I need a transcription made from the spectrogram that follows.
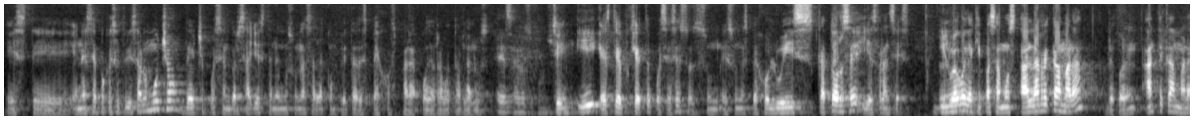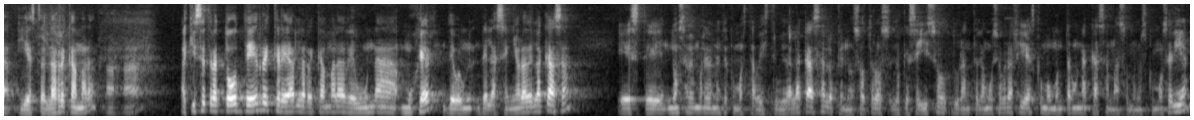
Este, en esa época se utilizaron mucho, de hecho pues en Versalles tenemos una sala completa de espejos para poder rebotar la luz. Esa era su función. Sí, y este objeto pues es eso, es un, es un espejo Luis XIV y es francés. Y luego de aquí pasamos a la recámara, recuerden, antecámara y esta es la recámara. Ajá. Aquí se trató de recrear la recámara de una mujer, de, un- de la señora de la casa. Este, no sabemos realmente cómo estaba distribuida la casa, lo que nosotros, lo que se hizo durante la museografía es como montar una casa más o menos como sería.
